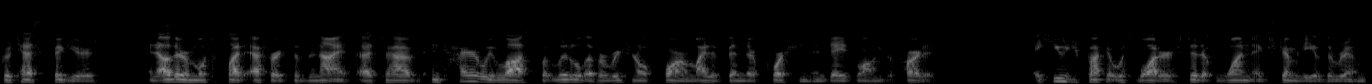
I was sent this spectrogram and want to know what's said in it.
grotesque figures, and other multiplied efforts of the knife as to have entirely lost what little of original form might have been their portion in days long departed. A huge bucket with water stood at one extremity of the room,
